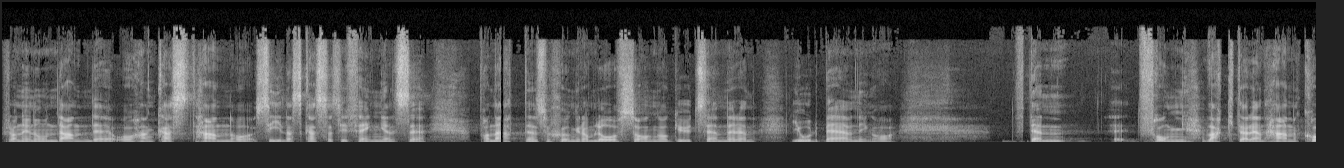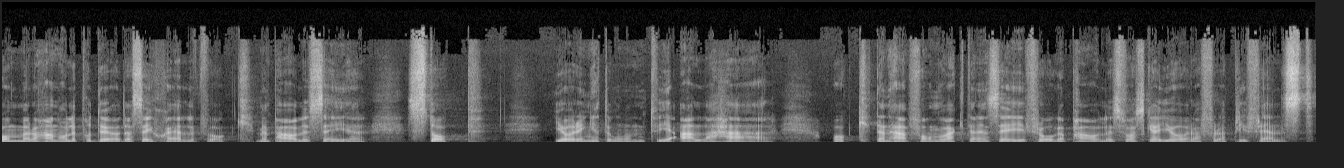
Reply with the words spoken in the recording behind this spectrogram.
från en ond ande och han, kast, han och Silas kastas i fängelse. På natten så sjunger de lovsång och Gud sänder en jordbävning och den eh, fångvaktaren han kommer och han håller på att döda sig själv. Och, men Paulus säger stopp, gör inget ont, vi är alla här. Och den här fångvaktaren säger, fråga Paulus, vad ska jag göra för att bli frälst?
